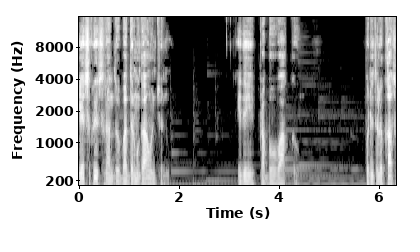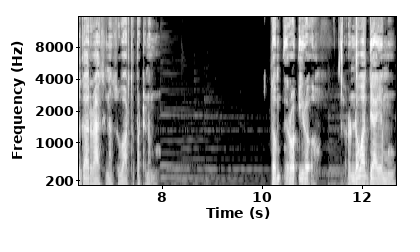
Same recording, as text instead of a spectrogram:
యేసుక్రీస్తునందు భద్రముగా ఉంచును. ఇది ప్రభువాక్కు. పునీత లుకాసు గారు రాసిన సువార్త పట్టణము. ఇరో రెండవ అధ్యాయము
